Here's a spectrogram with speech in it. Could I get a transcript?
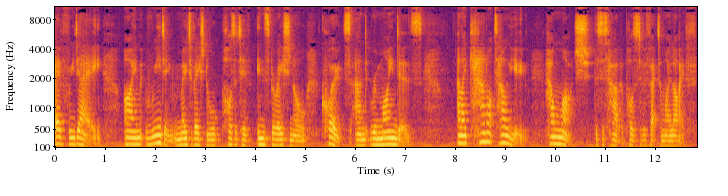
every day, I'm reading motivational, positive, inspirational quotes and reminders. And I cannot tell you how much this has had a positive effect on my life.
